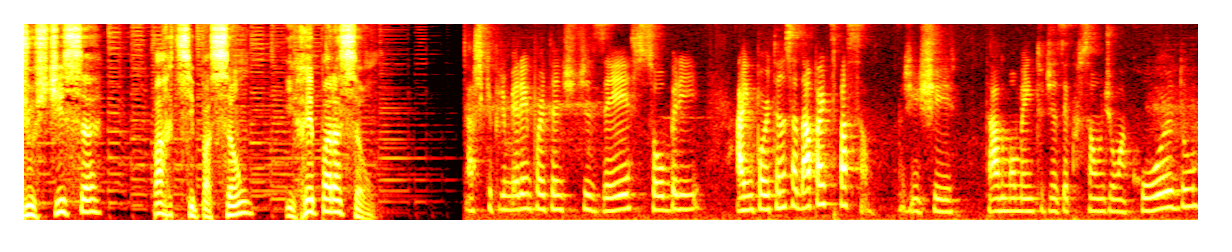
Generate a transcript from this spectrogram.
Justiça, participação e reparação. Acho que primeiro é importante dizer sobre a importância da participação. A gente está no momento de execução de um acordo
